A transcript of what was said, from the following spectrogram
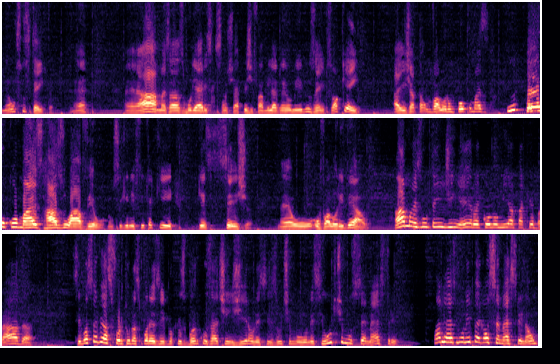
não sustenta, né? É, ah, mas as mulheres que são chefes de família ganham 1.200. Ok. Aí já está um valor um pouco mais um pouco mais razoável. Não significa que, que seja né, o, o valor ideal. Ah, mas não tem dinheiro, a economia está quebrada. Se você vê as fortunas, por exemplo, que os bancos atingiram nesses último, nesse último semestre, aliás, não vou nem pegar o semestre não.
